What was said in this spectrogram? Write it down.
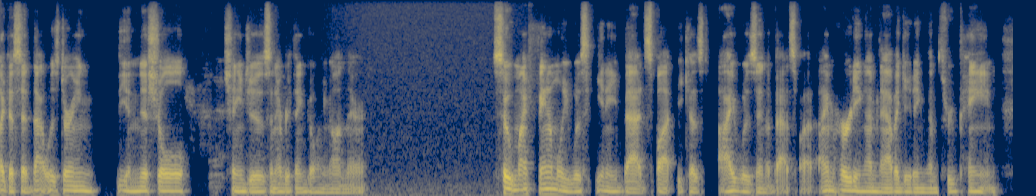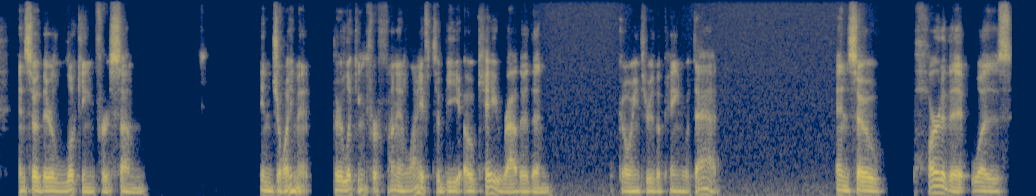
like I said, that was during the initial changes and everything going on there. So my family was in a bad spot because I was in a bad spot. I'm hurting, I'm navigating them through pain. And so they're looking for some enjoyment. They're looking for fun in life to be okay rather than going through the pain with dad. And so part of it was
